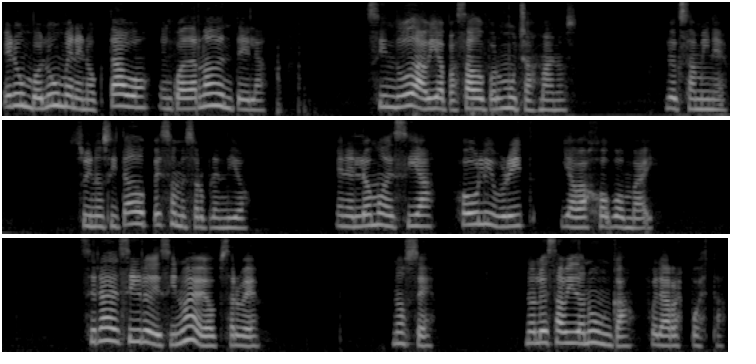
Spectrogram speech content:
Era un volumen en octavo, encuadernado en tela. Sin duda había pasado por muchas manos. Lo examiné. Su inusitado peso me sorprendió. En el lomo decía Holy Brit y abajo Bombay. Será del siglo XIX, observé. No sé. No lo he sabido nunca, fue la respuesta.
